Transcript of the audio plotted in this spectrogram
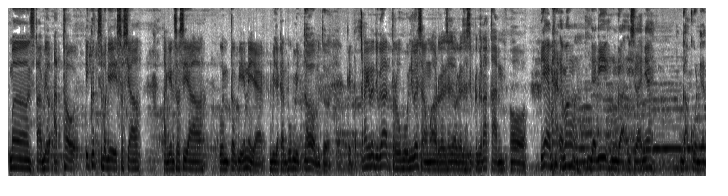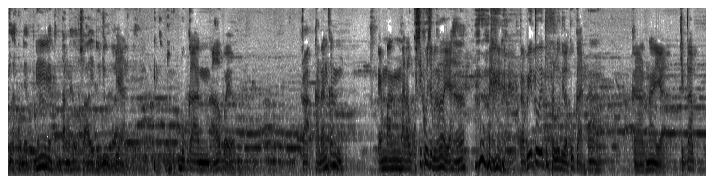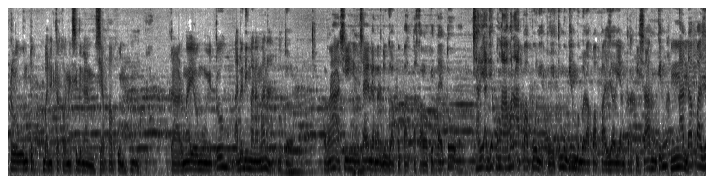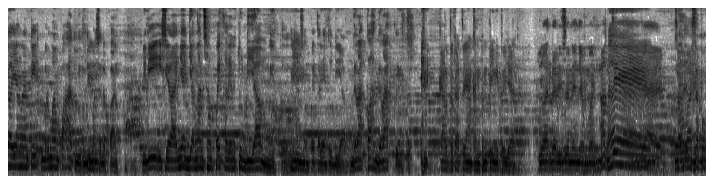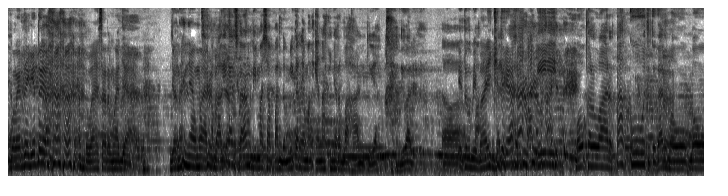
menstabil atau ikut sebagai sosial agen sosial untuk ini ya kebijakan publik. Oh betul. Kita, karena kita juga terhubung juga sama organisasi-organisasi pergerakan. Oh, iya emang emang jadi enggak istilahnya enggak kudet lah kudet, nggak Hmm. kudet tentang soal itu juga. Iya. Bukan apa ya? ka- kadang kan emang ngarau kusiku sebenarnya ya. Hah? Tapi itu itu perlu dilakukan Hmm. karena ya kita perlu untuk banyak terkoneksi dengan siapa pun. Hmm. Karena ilmu itu ada di mana-mana. Betul. Karena sih saya dengar juga pepatah kalau kita itu cari aja pengalaman apa pun gitu. Itu mungkin beberapa puzzle yang terpisah, mungkin Hmm. ada puzzle yang nanti bermanfaat gitu di masa depan. Jadi istilahnya jangan sampai kalian itu diam gitu. Jangan Hmm. sampai kalian itu diam. Geraklah gerak gitu. Kartu-kartu yang akan penting itu ya. Keluar dari zona nyaman. Oke. Nah, Kalau bahasa populernya gitu ya. bahasa remaja. zona nyaman. Apalagi kan sekarang di masa pandemi kan emang enaknya rebahan gitu ya. Diwan eh, itu lebih baik gitu ya. pagi mau keluar takut gitu kan. Mau mau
